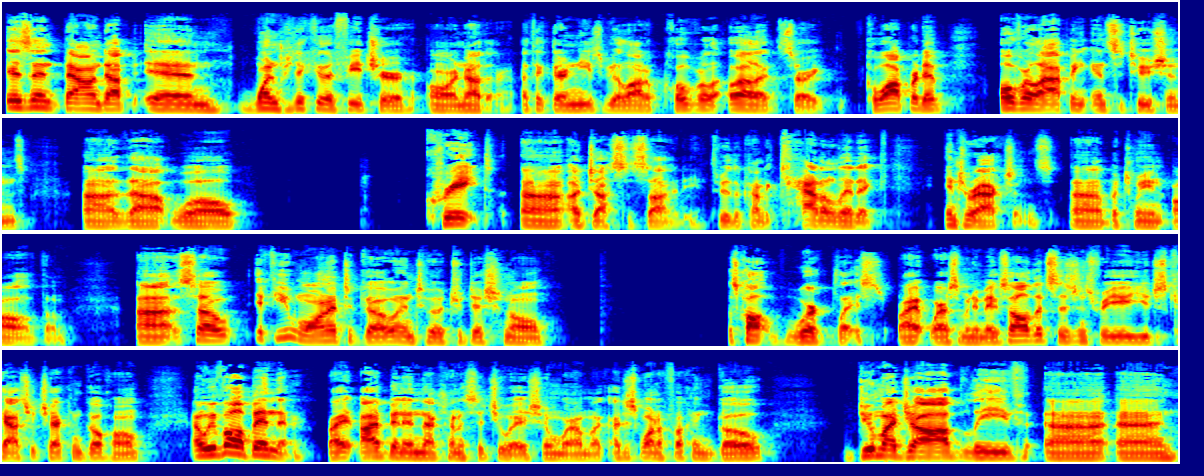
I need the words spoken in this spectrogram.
isn't bound up in one particular feature or another. I think there needs to be a lot of co- well, sorry, cooperative, overlapping institutions uh, that will create uh, a just society through the kind of catalytic interactions uh, between all of them. Uh, so, if you wanted to go into a traditional let's call it workplace, right? Where somebody makes all the decisions for you, you just cash your check and go home. And we've all been there, right? I've been in that kind of situation where I'm like, I just want to fucking go do my job, leave, uh, and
